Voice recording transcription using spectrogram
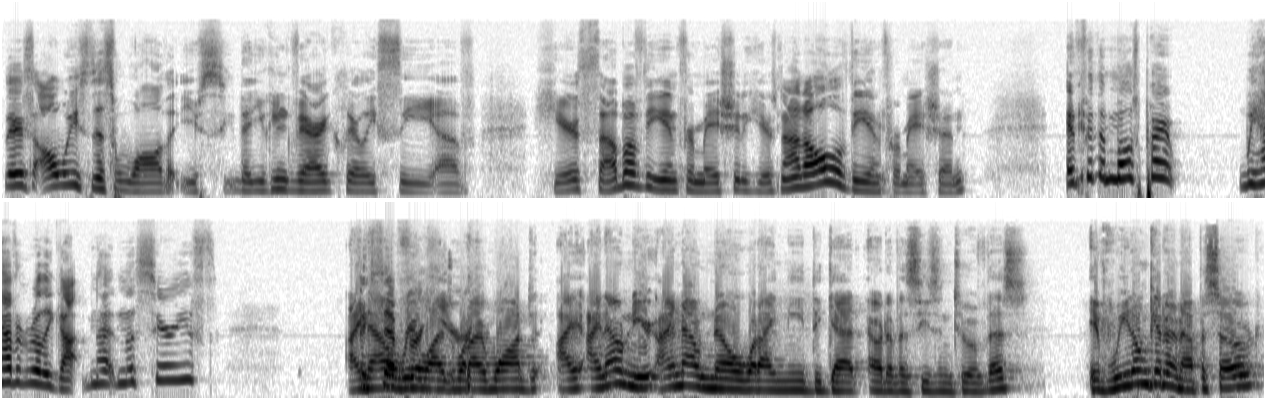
There's always this wall that you see that you can very clearly see of here's some of the information, here's not all of the information. And for the most part, we haven't really gotten that in this series. I now realize here. what I want. I, I now near, I now know what I need to get out of a season two of this. If we don't get an episode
